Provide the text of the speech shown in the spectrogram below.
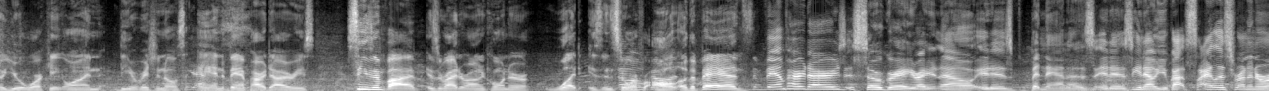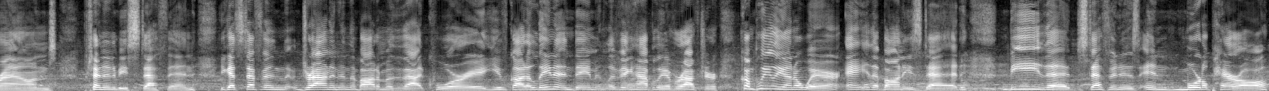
know you're working on the originals yes. and Vampire Diaries. Season five is right around the corner. What is in store oh, for God. all of the fans? The Vampire Diaries is so great right now. It is bananas. It is, you know, you've got Silas running around pretending to be Stefan. You got Stefan drowning in the bottom of that quarry. You've got Elena and Damon living happily ever after, completely unaware, A, that Bonnie's dead, B, that Stefan is in mortal peril.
